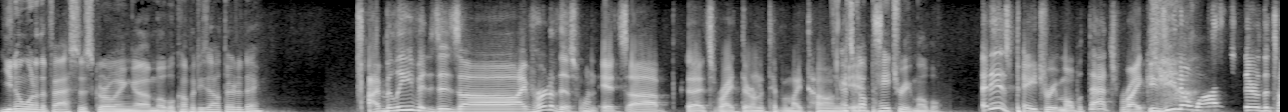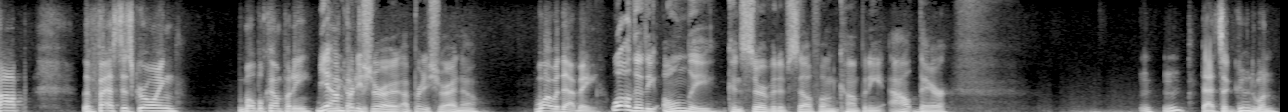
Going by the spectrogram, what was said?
you know one of the fastest growing uh, mobile companies out there today? I believe it is. Uh, I've heard of this one. It's uh, it's right there on the tip of my tongue. It's, called Patriot Mobile. It is Patriot Mobile. That's right. Because you know why they're the top, the fastest growing mobile company. Yeah, I'm pretty sure. I, I'm pretty sure I know. Why would that be? Well, they're the only conservative cell phone company out there. That's a good one.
